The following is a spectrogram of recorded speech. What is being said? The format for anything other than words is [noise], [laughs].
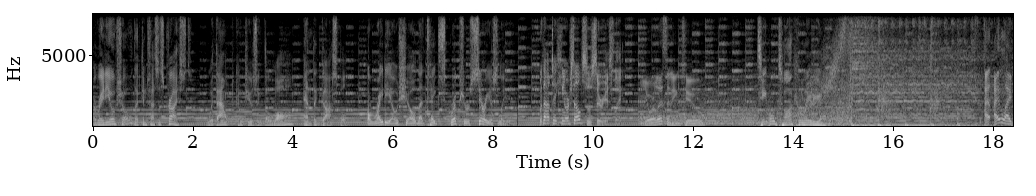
a radio show that confesses Christ. without confusing the law and the gospel. A radio show that takes Scripture seriously. without taking ourselves so seriously. You're listening to Table Talk Radio. I, I like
